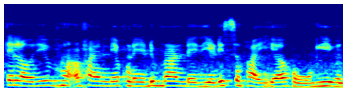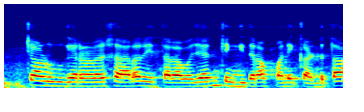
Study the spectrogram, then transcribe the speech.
ਅਤੇ ਲਓ ਜੀ ਫਾਈਨਲੀ ਆਪਣੇ ਜਿਹੜੀ ਬਰਾਂਡੇ ਦੀ ਜਿਹੜੀ ਸਫ਼ਾਈ ਆ ਹੋ ਗਈ ਝਾੜੂ ਵਗੈਰਾ ਵਾਲਾ ਸਾਰਾ ਰੇਤਾ ਰਾ ਵਜਾ ਚੰਗੀ ਤਰ੍ਹਾਂ ਆਪਾਂ ਨੇ ਕੱਢਤਾ।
